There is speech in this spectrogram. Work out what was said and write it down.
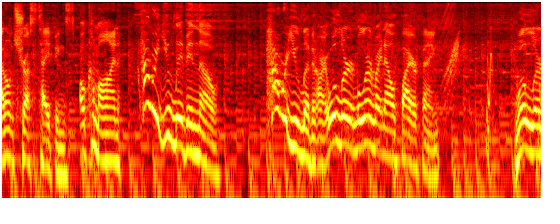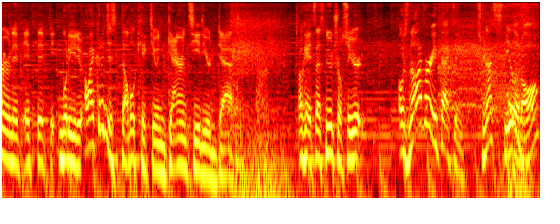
I don't trust typings. Oh, come on. How are you living though? How are you living? All right, we'll learn. We'll learn right now with Fire Fang. We'll learn if, if, if, what do you do? Oh, I could have just double kicked you and guaranteed your death. Okay, so that's neutral. So you're, oh, it's not very effective. So you're not steel at all?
